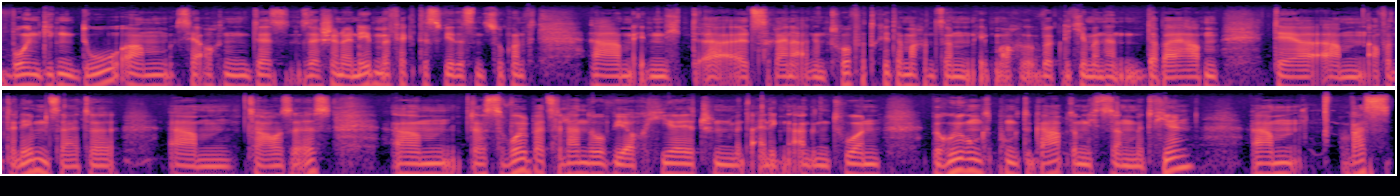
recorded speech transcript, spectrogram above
wohingegen du, ähm, ist ja auch ein sehr, sehr schöner Nebeneffekt, dass wir das in Zukunft ähm, eben nicht äh, als reine Agenturvertreter machen, sondern eben auch wirklich jemanden dabei haben, der ähm, auf Unternehmensseite ähm, zu Hause ist. Ähm, das sowohl bei Zalando wie auch hier jetzt schon mit einigen Agenturen Berührungspunkte gehabt, um nicht zu sagen mit vielen. Ähm, was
